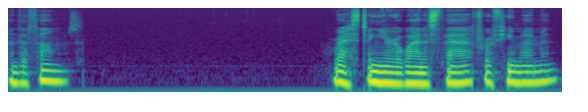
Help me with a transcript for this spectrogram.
and the thumbs. Resting your awareness there for a few moments.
